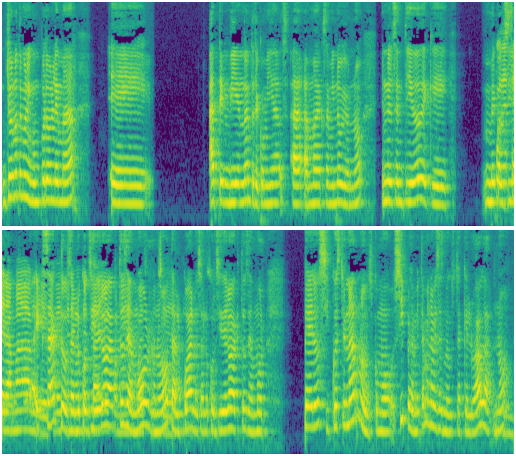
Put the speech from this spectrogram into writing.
yo no tengo ningún problema eh, atendiendo, entre comillas, a, Max, a mi novio, ¿no? En el sentido de que me puede ser amable. Exacto, o sea, lo considero actos de amor, ¿no? Tal cual, o sea, lo considero actos de amor. Pero sí cuestionarnos, como, sí, pero a mí también a veces me gusta que lo haga, ¿no?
